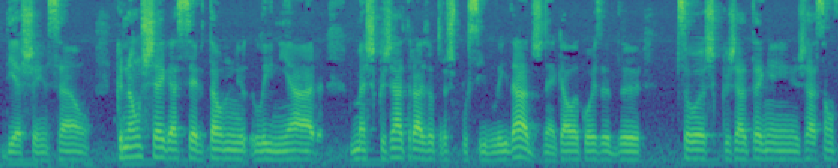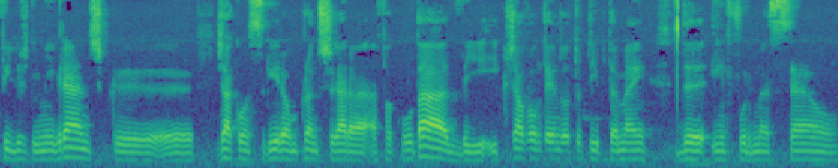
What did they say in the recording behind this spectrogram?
de ascensão que não chega a ser tão linear, mas que já traz outras possibilidades, né? aquela coisa de pessoas que já têm já são filhos de imigrantes que uh, já conseguiram pronto chegar à, à faculdade e, e, que já vão tendo outro tipo também de informação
